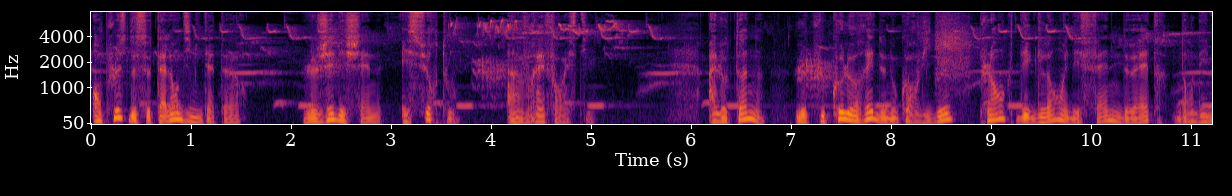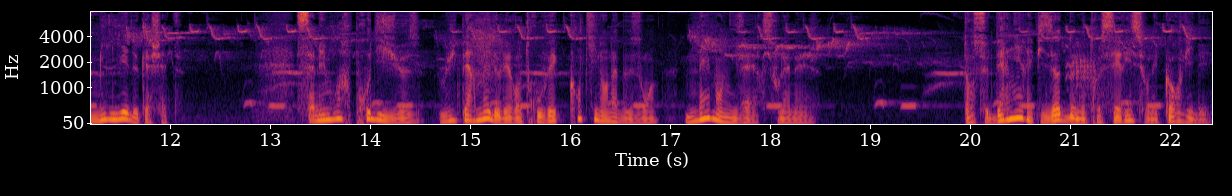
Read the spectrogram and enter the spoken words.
En plus de ce talent d'imitateur, le jet des chênes est surtout un vrai forestier. À l'automne, le plus coloré de nos corvidés planque des glands et des faines de hêtre dans des milliers de cachettes. Sa mémoire prodigieuse lui permet de les retrouver quand il en a besoin, même en hiver sous la neige. Dans ce dernier épisode de notre série sur les corvidés,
